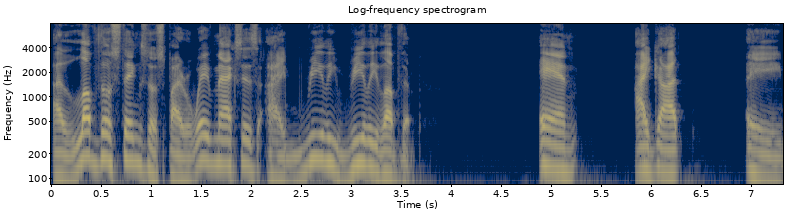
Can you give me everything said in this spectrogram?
I love those things, those Spira Wave Maxes. I really, really love them. And I got a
